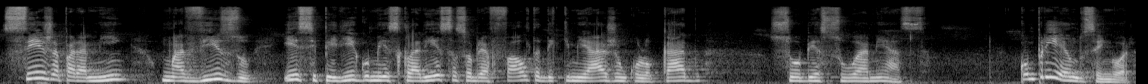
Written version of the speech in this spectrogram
Seja para mim um aviso esse perigo me esclareça sobre a falta de que me hajam colocado sob a sua ameaça. Compreendo, Senhor,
